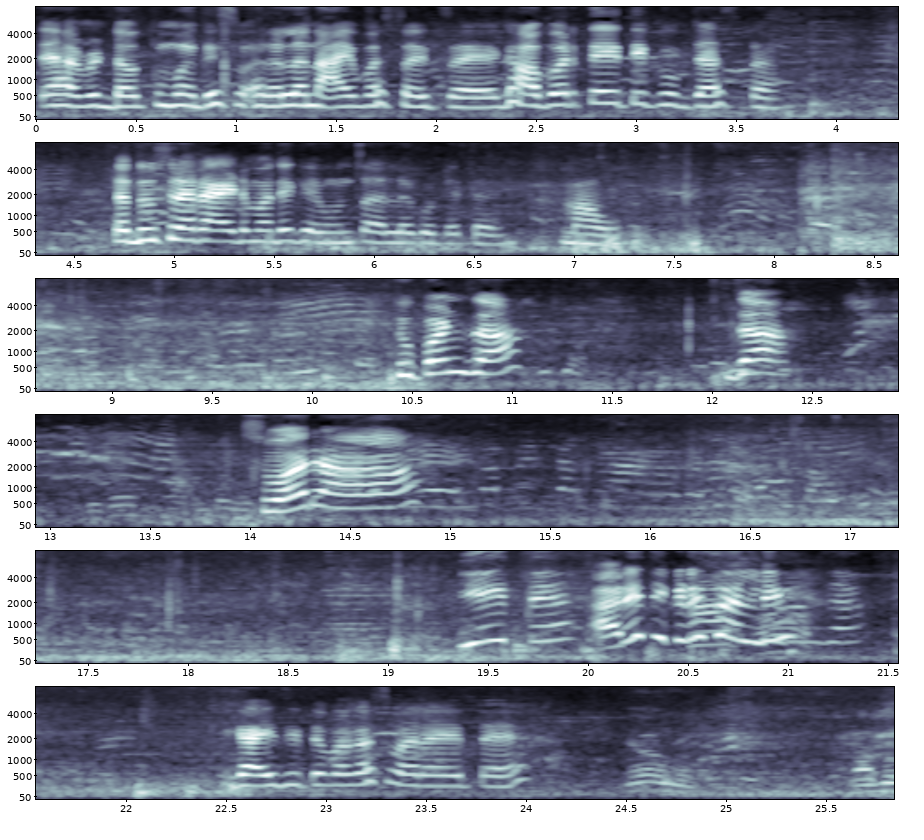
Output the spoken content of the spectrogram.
त्या डकमध्ये स्वराला नाही बसायचं आहे घाबरते ती खूप जास्त. तर दुसऱ्या राईडमध्ये घेऊन चाललं कुठेतरी. माऊ. तू पण जा. जा. स्वरा. ये इथे. अरे तिकडे चालली. गाईज इथे बघा स्वरा येते बाबू.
